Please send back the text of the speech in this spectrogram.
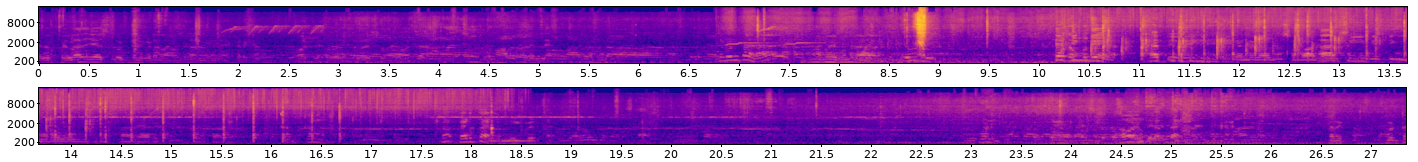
ఏదో పిల్లలు చేసుకుంటున్నా కూడా అలా ఉంటాను నేను ఎక్కడికి ఇంటర్నేషనల్ అవార్డు వెళ్ళా. ఇక్కడ ఉంటారా హ్యాపీ వెడ్డింగ్ డే ధన్యవాదాలు శుభాకాంక్షలు హ్యాపీ వెడ్డింగ్ మురళీకృష్ణ గారికి పెడతాండి మీకు పెడతాను అవును పెడతాండి కరెక్ట్ గుడ్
